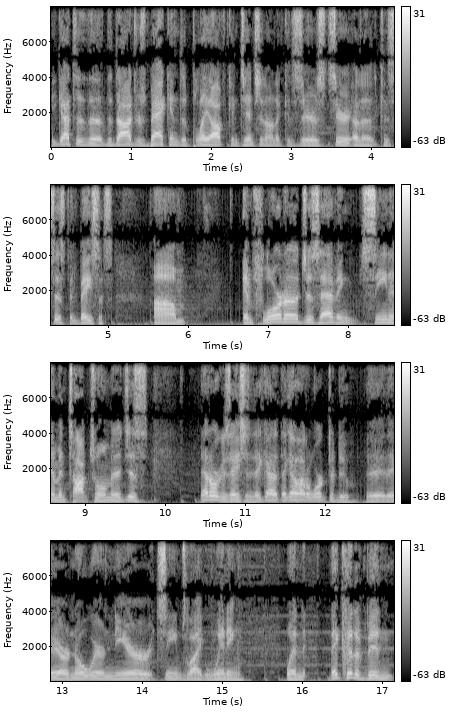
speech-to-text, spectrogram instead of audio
he got to the, the Dodgers back into playoff contention on a on a consistent basis. Um, in Florida, just having seen him and talked to him, and it just that organization they got they got a lot of work to do. They, they are nowhere near it seems like winning when they could have been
